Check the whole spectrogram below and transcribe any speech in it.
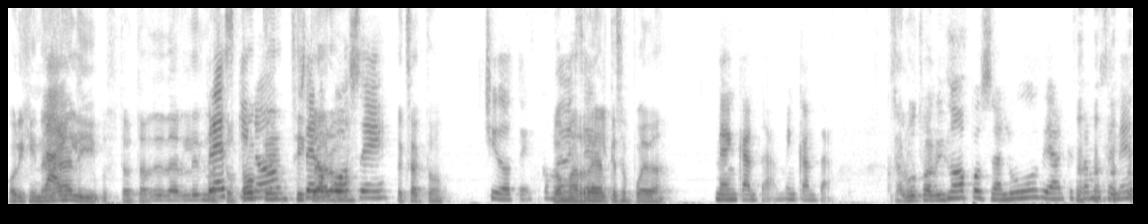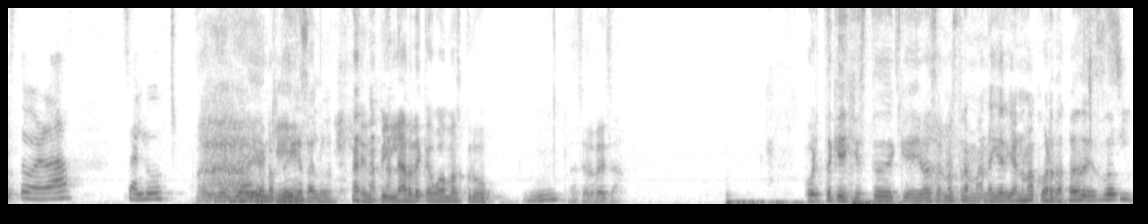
Original Like. y pues tratar de darle nuestro toque. ¿no? Sí, Cero claro. pose. Exacto. Chidote. como Lo más ser. real que se pueda. Me encanta, me encanta. Salud, Fabi. No, pues salud, ya que estamos en esto, ¿verdad? Salud. Ay, yo Ay, no te dije salud. El pilar de Caguamas Crew. Mm. La cerveza. Ahorita que dijiste de que iba a ser nuestra manager, ya no me acordaba de eso. Sí.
